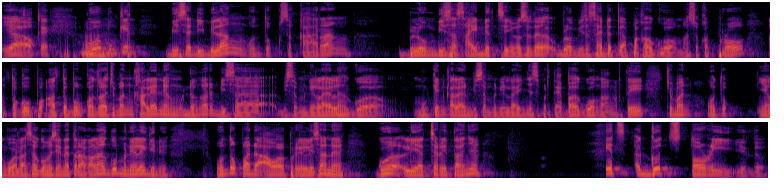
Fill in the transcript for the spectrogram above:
Ya oke. Gue Ah. mungkin bisa dibilang untuk sekarang belum bisa sided sih. Maksudnya belum bisa sided apakah gue masuk ke pro atau gua- ataupun kontra. Cuman kalian yang dengar bisa bisa menilai lah. Gue mungkin kalian bisa menilainya seperti apa. Gue nggak ngerti. Cuman untuk yang gue rasa gue masih netral karena gue menilai gini. Untuk pada awal perilisannya, gue lihat ceritanya it's a good story gitu.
